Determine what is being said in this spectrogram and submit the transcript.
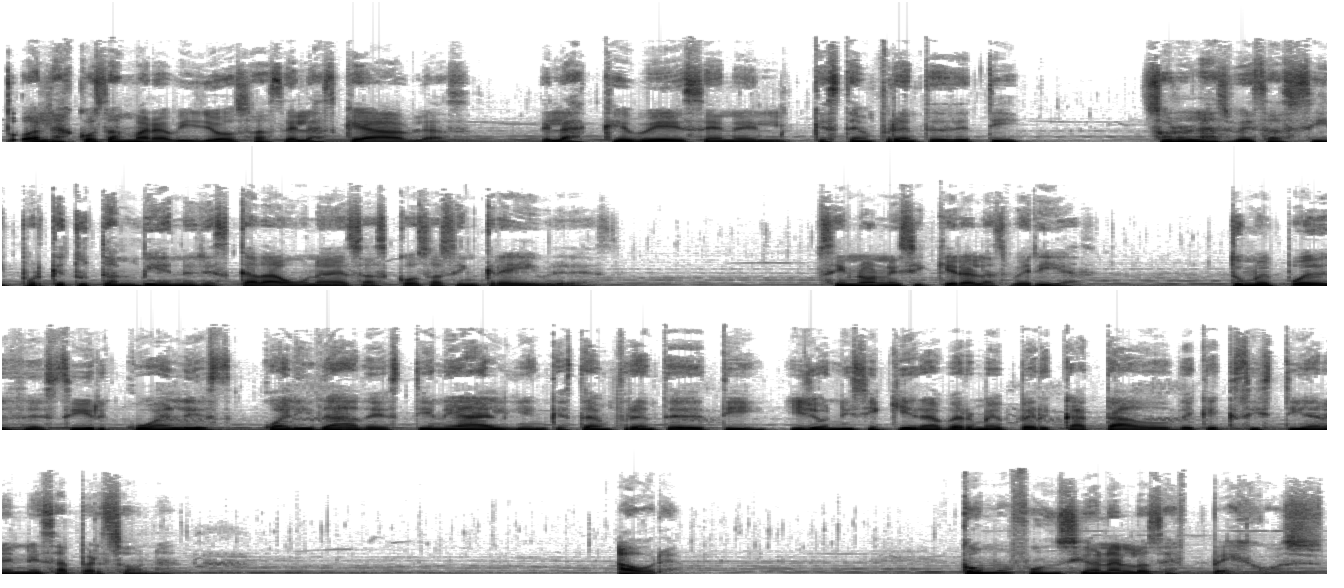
todas las cosas maravillosas de las que hablas, de las que ves en el que está enfrente de ti, solo las ves así porque tú también eres cada una de esas cosas increíbles. Si no, ni siquiera las verías. Tú me puedes decir cuáles cualidades tiene alguien que está enfrente de ti y yo ni siquiera haberme percatado de que existían en esa persona. Ahora, ¿Cómo funcionan los espejos?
